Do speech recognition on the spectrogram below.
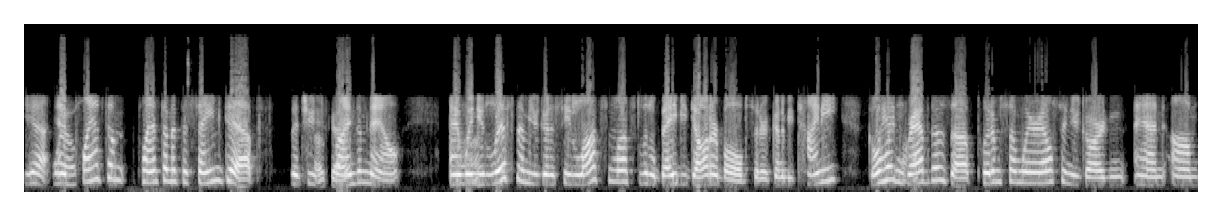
Yeah, and plant them plant them at the same depth that you Okay. find them now. And when you lift them, you're going to see lots and lots of little baby daughter bulbs that are going to be tiny. Go ahead and grab those up, put them somewhere else in your garden, and um,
